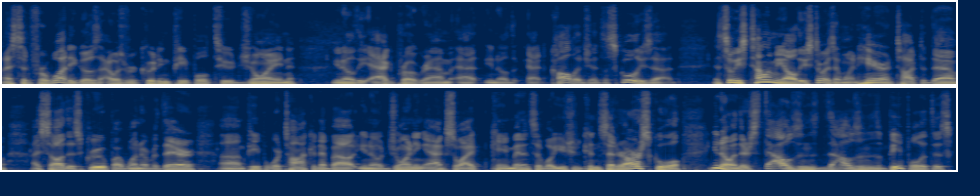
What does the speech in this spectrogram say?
And I said, "For what?" He goes, "I was recruiting people to join, you know, the ag program at you know the, at college at the school he's at." And so he's telling me all these stories. I went here and talked to them. I saw this group. I went over there. Um, people were talking about, you know, joining ag. So I came in and said, "Well, you should consider our school." You know, and there's thousands, thousands of people at this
